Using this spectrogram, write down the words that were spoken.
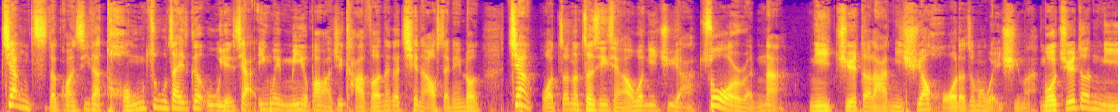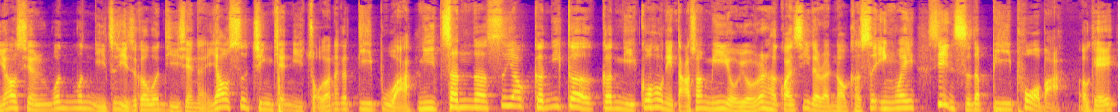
这样子的关系呢，同住在这个屋檐下，因为没有办法去 cover 那个欠的 outstanding loan。这样我真的真心想要问一句啊，做人呐、你觉得啦，你需要活得这么委屈吗？我觉得你要先问问你自己这个问题先呢。要是今天你走到那个地步啊，你真的是要跟一个跟你过后你打算没有有任何关系的人哦，可是因为现实的逼迫吧，OK。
